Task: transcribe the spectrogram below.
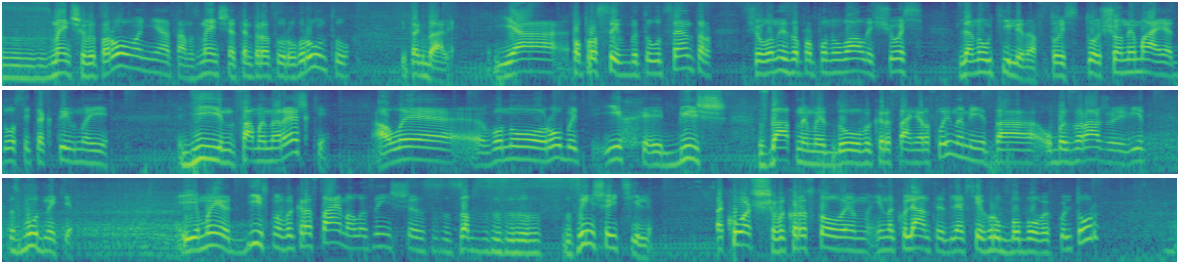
зменшує випаровування, там, зменшує температуру ґрунту і так далі. Я попросив БТУ Центр, щоб вони запропонували щось для ноутілерів, тобто, то, що немає досить активної дії саме на решки, але воно робить їх більш здатними до використання рослинами та обеззаражує від збудників. І ми дійсно використаємо, але з, з- з іншою ціллю. Також використовуємо інокулянти для всіх груп бобових культур.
